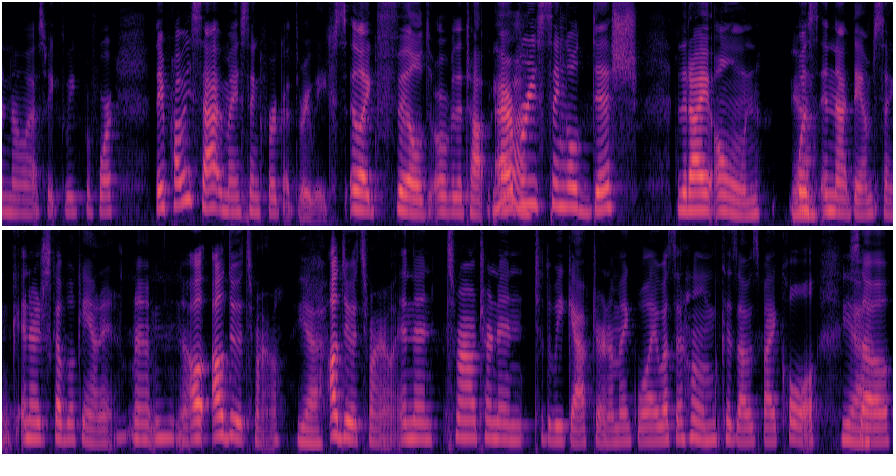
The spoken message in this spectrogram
or not last week? The week before, they probably sat in my sink for a good three weeks. It like filled over the top. Yeah. Every single dish that I own Yeah. was in that damn sink, and I just kept looking at it. Um, I'll I'll do it tomorrow. yeah. I'll do it tomorrow, and then tomorrow turned into the week after, and I'm like, well, I wasn't home because I was by Cole, Yeah. so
